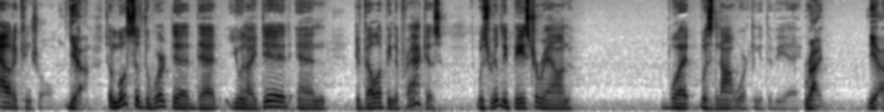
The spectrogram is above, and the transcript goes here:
out of control. yeah, So most of the work that that you and I did and developing the practice was really based around what was not working at the VA. right. Yeah.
